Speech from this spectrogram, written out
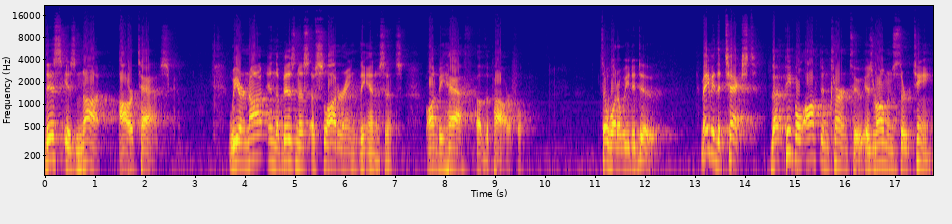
This is not our task. We are not in the business of slaughtering the innocents on behalf of the powerful. So, what are we to do? Maybe the text that people often turn to is Romans 13.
